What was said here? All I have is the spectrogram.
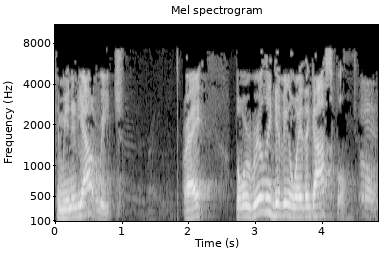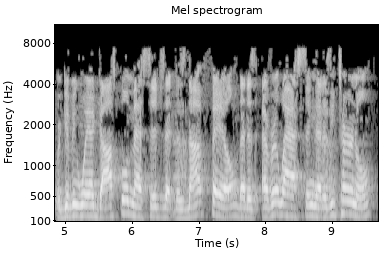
community outreach. Right? But we're really giving away the gospel. We're giving away a gospel message that does not fail, that is everlasting, that is eternal.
